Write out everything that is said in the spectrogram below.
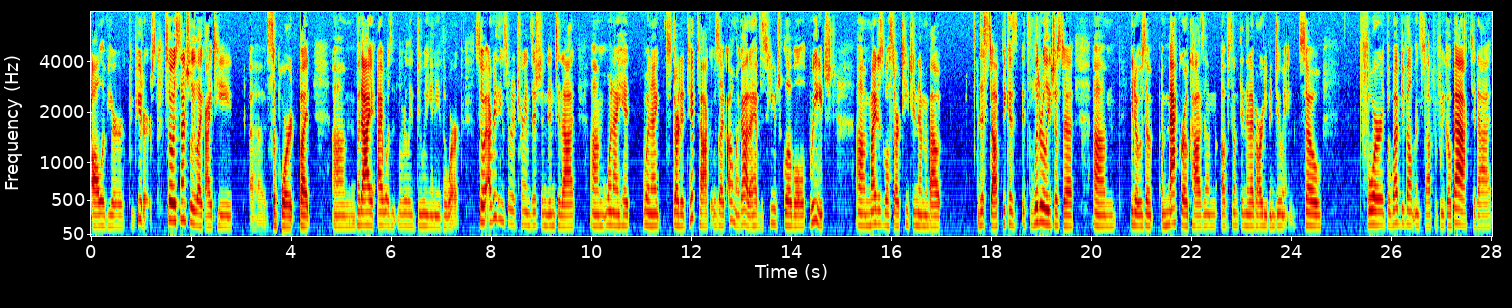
all of your computers. So essentially like it uh, support but um, but I, I wasn't really doing any of the work. So everything sort of transitioned into that. Um, when i hit when i started tiktok it was like oh my god i have this huge global reach. Um, might as well start teaching them about this stuff because it's literally just a um, you know it was a, a, macrocosm of something that i've already been doing so for the web development stuff, if we go back to that,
